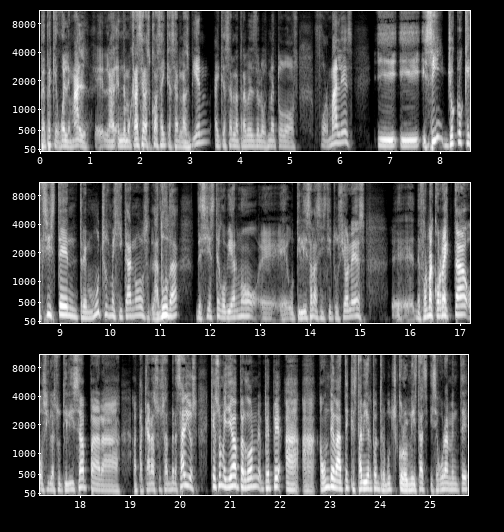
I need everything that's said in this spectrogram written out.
Pepe, que huele mal. En, en democracia las cosas hay que hacerlas bien, hay que hacerlas a través de los métodos formales. Y, y, sí, yo creo que existe entre muchos mexicanos la duda de si este gobierno eh, eh, utiliza las instituciones eh, de forma correcta o si las utiliza para atacar a sus adversarios. Que eso me lleva, perdón, Pepe, a, a, un debate que está abierto entre muchos columnistas y seguramente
